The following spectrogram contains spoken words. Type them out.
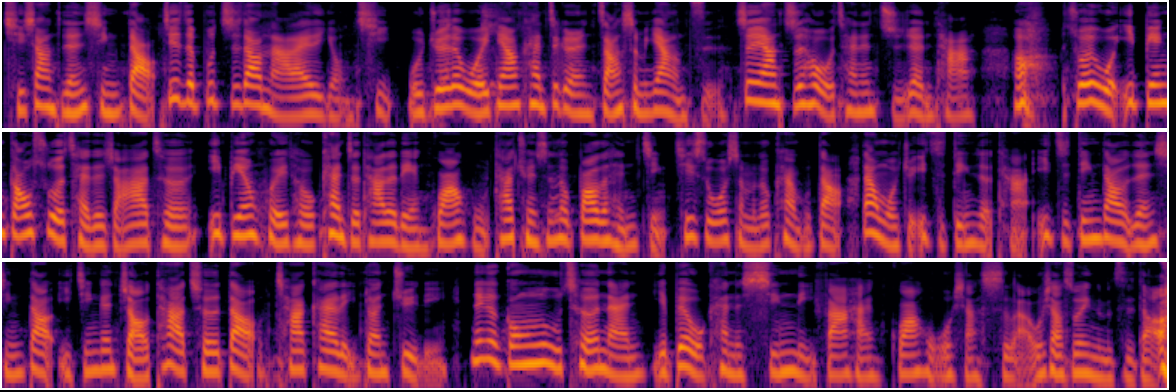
骑上人行道。接着不知道哪来的勇气，我觉得我一定要看这个人长什么样子，这样之后我才能指认他啊！所以我一边高速的踩着脚踏车，一边回头看着他的脸刮胡，他全身都包得很紧。其实我什么都看。不到，但我就一直盯着他，一直盯到人行道已经跟脚踏车道岔开了一段距离。那个公路车男也被我看得心里发寒，刮胡，我想死了。我想说你怎么知道？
